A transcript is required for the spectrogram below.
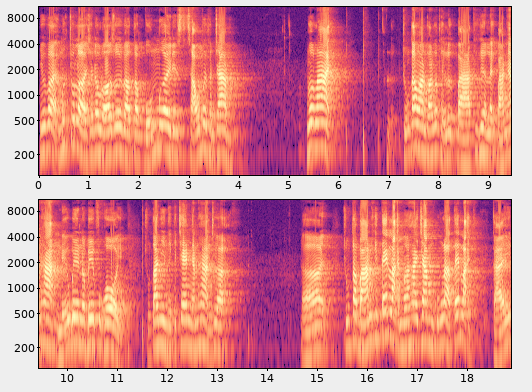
Như vậy mức chốt lời sẽ đâu đó rơi vào tầm 40 đến 60%. Ngược lại, chúng ta hoàn toàn có thể lực bà thực hiện lệnh bán ngắn hạn nếu BNB phục hồi. Chúng ta nhìn thấy cái chen ngắn hạn chưa ạ? Đấy, chúng ta bán khi test lại M200 cũng là test lại cái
